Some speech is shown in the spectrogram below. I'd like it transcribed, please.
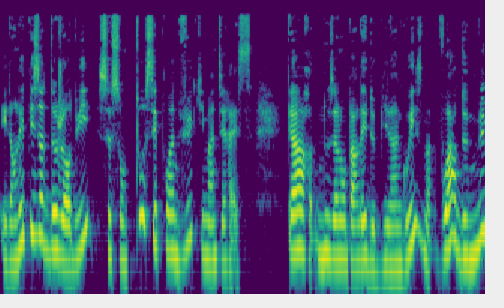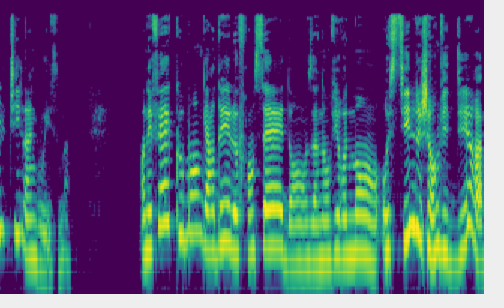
Et dans l'épisode d'aujourd'hui, ce sont tous ces points de vue qui m'intéressent, car nous allons parler de bilinguisme, voire de multilinguisme. En effet, comment garder le français dans un environnement hostile, j'ai envie de dire,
